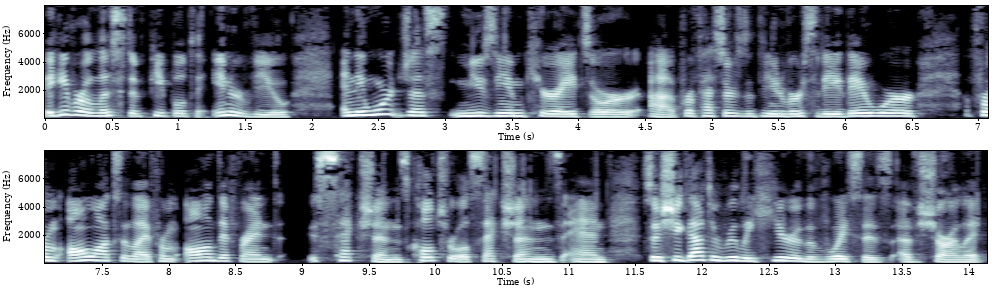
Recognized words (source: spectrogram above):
they gave her a list of people to interview. And they weren't just museum curates or uh, professors at the university. They were from all walks of life, from all different sections, cultural sections. And so she got to really hear the voices of Charlotte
